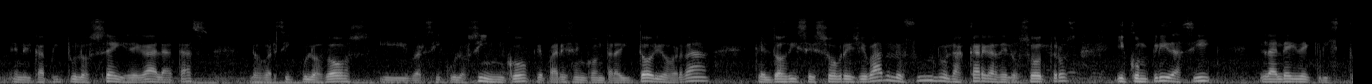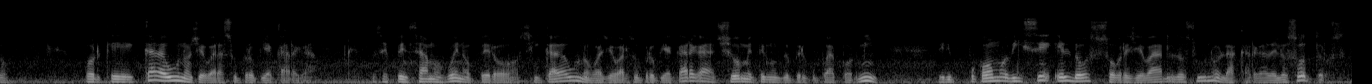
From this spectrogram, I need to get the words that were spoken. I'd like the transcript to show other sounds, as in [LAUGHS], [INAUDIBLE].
en el capítulo 6 de Gálatas, los versículos 2 y versículo 5, que parecen contradictorios, ¿verdad? Que el 2 dice, sobrellevad los unos las cargas de los otros y cumplid así la ley de Cristo, porque cada uno llevará su propia carga. Entonces pensamos, bueno, pero si cada uno va a llevar su propia carga, yo me tengo que preocupar por mí. Como dice el 2, sobrellevar los unos la carga de los otros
